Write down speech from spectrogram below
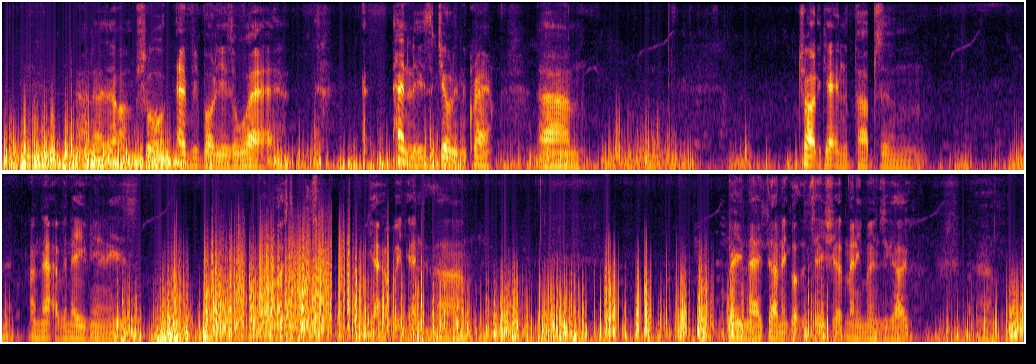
And as I'm sure everybody is aware, Henley is the jewel in the crown. Um, try to get in the pubs and and that of an evening is almost impossible. Yeah, a weekend. Um, been there, done it, got the t-shirt many moons ago. Um,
